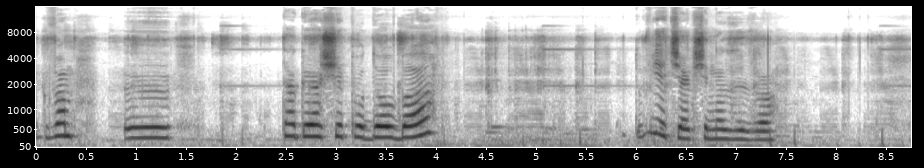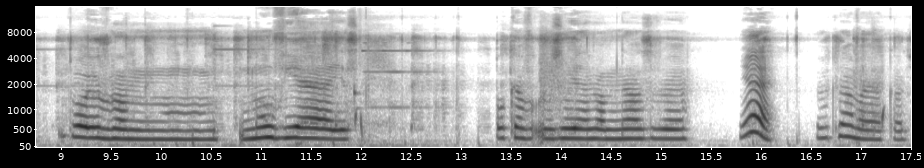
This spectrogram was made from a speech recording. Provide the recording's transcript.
Jak wam y, ta gra się podoba, to wiecie jak się nazywa. Bo już wam mówię, jest pokazuję wam nazwę. Nie! Reklama jakaś.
